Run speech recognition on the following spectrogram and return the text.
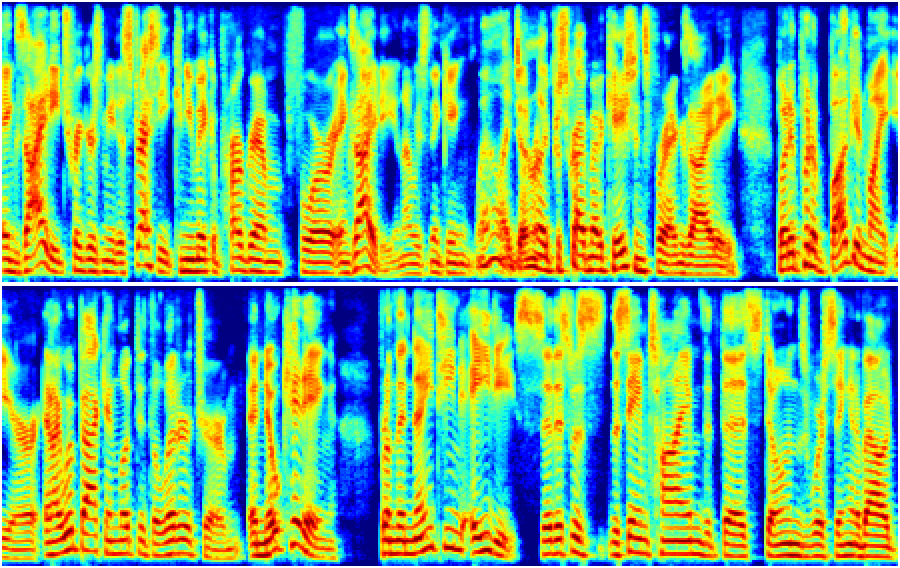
anxiety triggers me to stress eat. Can you make a program for anxiety? And I was thinking, well, I generally prescribe medications for anxiety, but it put a bug in my ear. And I went back and looked at the literature, and no kidding, from the 1980s. So this was the same time that the Stones were singing about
